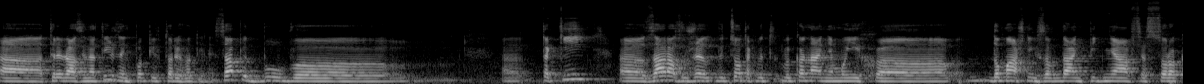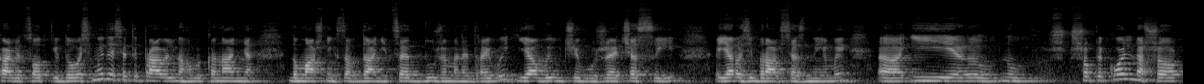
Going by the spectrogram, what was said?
е, три рази на тиждень по півтори години. Запит був. Е, Такий Е, зараз вже відсоток від виконання моїх е, домашніх завдань піднявся з 40% до 80% правильного виконання домашніх завдань. І це дуже мене драйвить. Я вивчив уже часи, я розібрався з ними. І ну, що прикольно, що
